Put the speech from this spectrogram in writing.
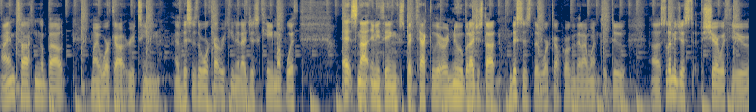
I am talking about my workout routine. And this is the workout routine that I just came up with. It's not anything spectacular or new, but I just thought this is the workout program that I want to do. Uh, so let me just share with you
